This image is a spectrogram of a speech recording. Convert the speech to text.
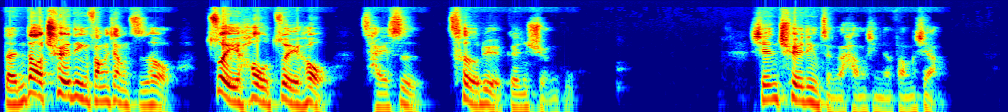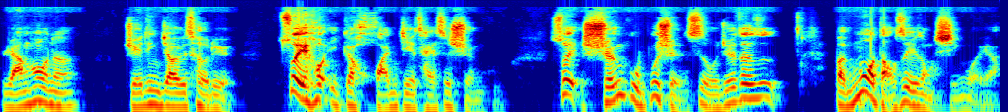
等到确定方向之后，最后最后才是策略跟选股。先确定整个行情的方向，然后呢决定交易策略，最后一个环节才是选股。所以选股不选市，我觉得是本末倒置一种行为啊。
